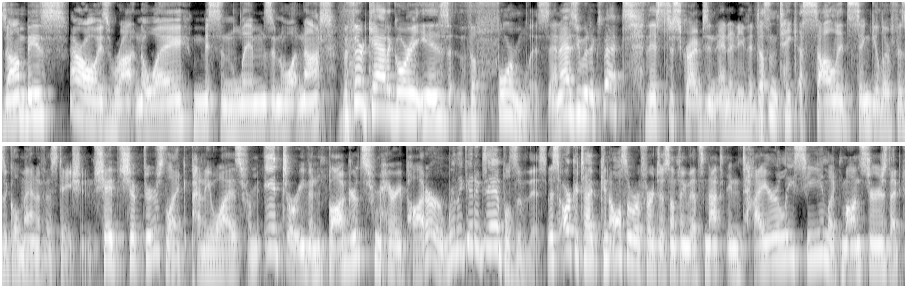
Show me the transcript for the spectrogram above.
Zombies are always rotting away, missing limbs and whatnot. The third category is the formless, and as you would expect, this describes an entity that doesn't take a solid singular physical manifestation. Shapeshifters like Pennywise from It or even Boggarts from Harry Potter are really good examples of this. This archetype can also refer to something that's not entirely seen, like monsters that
